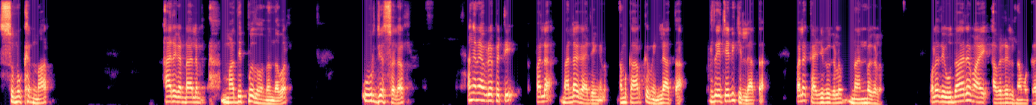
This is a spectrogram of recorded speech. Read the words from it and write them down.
സുമുഖന്മാർ ആര് കണ്ടാലും മതിപ്പ് തോന്നുന്നവർ ഊർജസ്വലർ അങ്ങനെ അവരെ പറ്റി പല നല്ല കാര്യങ്ങളും നമുക്കാർക്കും ഇല്ലാത്ത പ്രത്യേകിച്ച് എനിക്കില്ലാത്ത പല കഴിവുകളും നന്മകളും വളരെ ഉദാരമായി അവരിൽ നമുക്ക്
